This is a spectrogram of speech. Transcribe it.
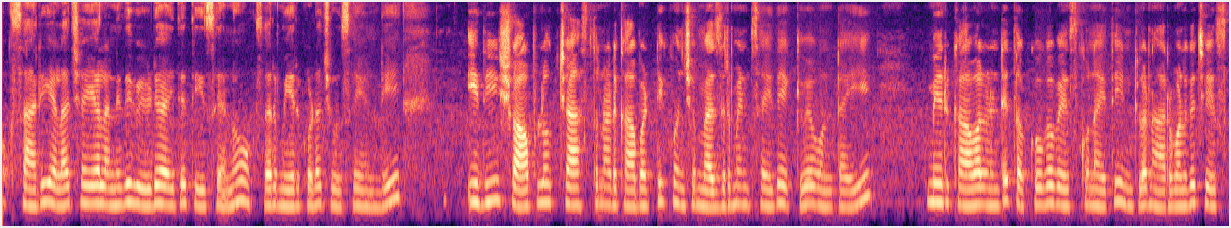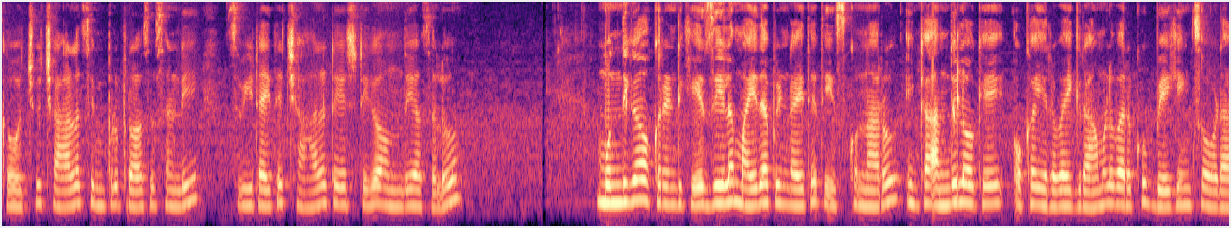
ఒకసారి ఎలా చేయాలనేది వీడియో అయితే తీసాను. ఒకసారి మీరు కూడా చూసేయండి. ఇది షాప్లో చేస్తున్నాడు కాబట్టి కొంచెం మెజర్మెంట్స్ అయితే ఎక్కువే ఉంటాయి. మీరు కావాలంటే తక్కువగా వేసుకొని అయితే ఇంట్లో నార్మల్గా చేసుకోవచ్చు. చాలా సింపుల్ ప్రాసెస్ అండి. స్వీట్ అయితే చాలా టేస్టీగా ఉంది అసలు. ముందుగా ఒక రెండు కేజీల మైదా పిండి అయితే తీసుకున్నారు. ఇంకా అందులోకి ఒక ఇరవై గ్రాముల వరకు బేకింగ్ సోడా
